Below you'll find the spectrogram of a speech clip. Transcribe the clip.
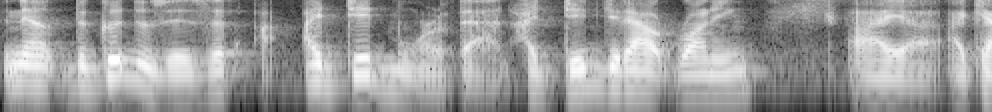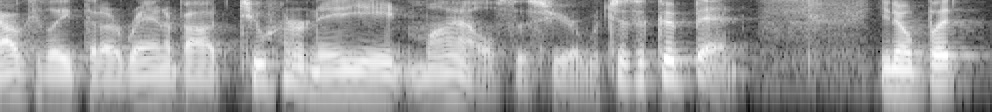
Now, the good news is that I did more of that. I did get out running. I, uh, I calculate that I ran about 288 miles this year, which is a good bit. You know, but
